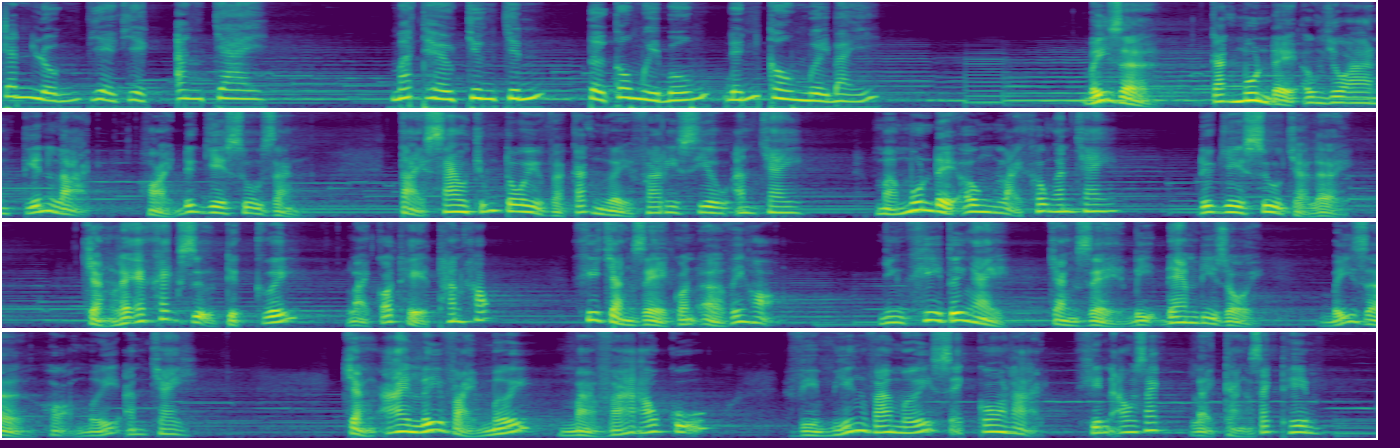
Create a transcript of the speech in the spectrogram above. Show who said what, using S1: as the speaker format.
S1: Tranh luận về việc ăn chay. Matthew chương 9 từ câu 14 đến câu 17.
S2: Bấy giờ, các môn đệ ông Gioan tiến lại hỏi Đức Giêsu rằng: Tại sao chúng tôi và các người Pharisêu ăn chay mà môn đệ ông lại không ăn chay? Đức Giêsu trả lời: Chẳng lẽ khách dự tiệc cưới lại có thể than khóc khi chàng rể còn ở với họ? Nhưng khi tới ngày chàng rể bị đem đi rồi, bấy giờ họ mới ăn chay. Chẳng ai lấy vải mới mà vá áo cũ, vì miếng vá mới sẽ co lại, khiến áo rách lại càng rách thêm.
